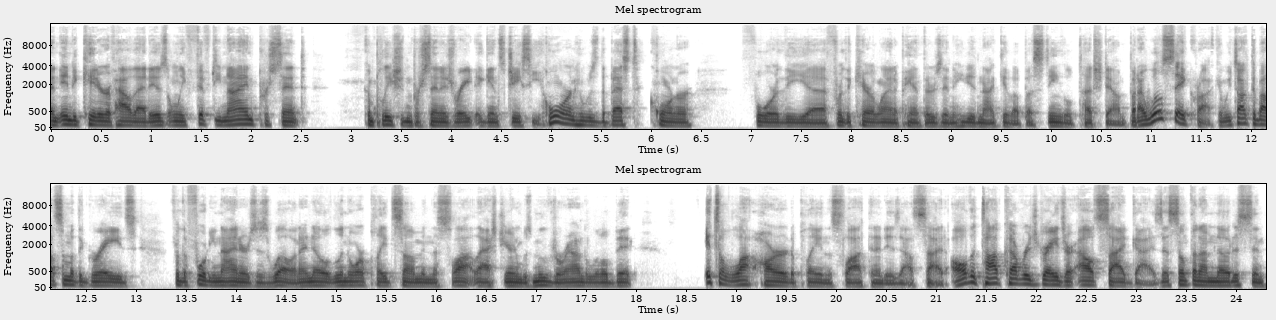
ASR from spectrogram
an indicator of how that is, only 59% completion percentage rate against Jaycee Horn, who was the best corner for the uh, for the Carolina Panthers, and he did not give up a single touchdown. But I will say, Croc, and we talked about some of the grades for the 49ers as well. And I know Lenoir played some in the slot last year and was moved around a little bit. It's a lot harder to play in the slot than it is outside. All the top coverage grades are outside guys. That's something I'm noticing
